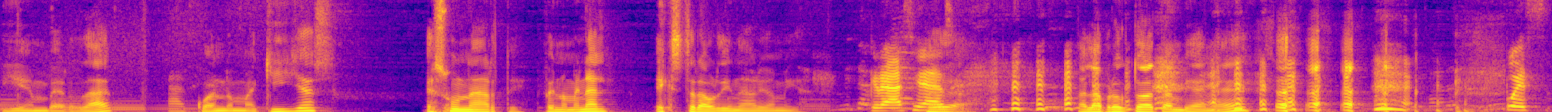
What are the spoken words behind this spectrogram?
y en verdad, cuando maquillas, es un arte fenomenal, extraordinario, amiga. Gracias. A la productora también, ¿eh? Pues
